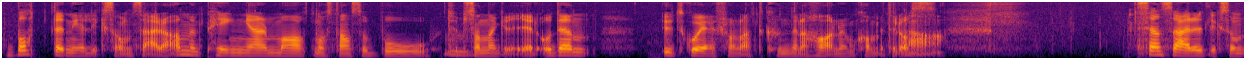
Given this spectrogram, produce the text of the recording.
Botten är liksom så här, ja, men pengar, mat, någonstans att bo, typ sådana grejer. Och den utgår jag ifrån att kunderna har när de kommer till oss. Ja. Sen så är det liksom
